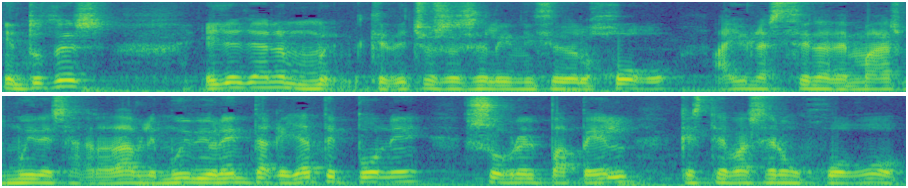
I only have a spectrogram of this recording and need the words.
Entonces, ella ya en el momento, que de hecho ese es el inicio del juego, hay una escena además muy desagradable, muy violenta, que ya te pone sobre el papel que este va a ser un juego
